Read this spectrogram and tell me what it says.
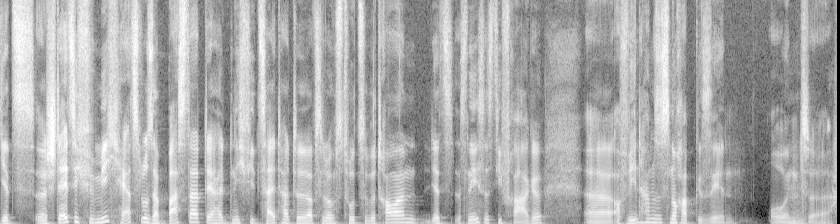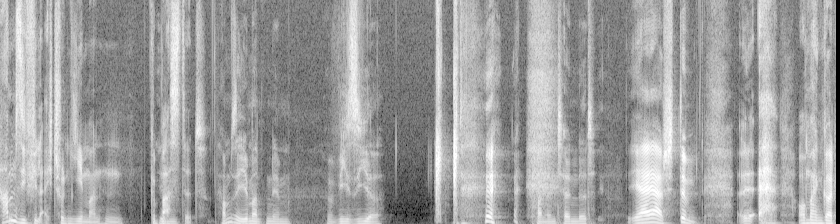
Jetzt äh, stellt sich für mich herzloser Bastard, der halt nicht viel Zeit hatte, Absaloms Tod zu betrauern. Jetzt als nächstes die Frage: äh, Auf wen haben sie es noch abgesehen? Und äh, haben sie vielleicht schon jemanden gebastelt? Haben Sie jemanden im Visier? Pun intended. Ja, ja, stimmt. Äh, oh mein Gott,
